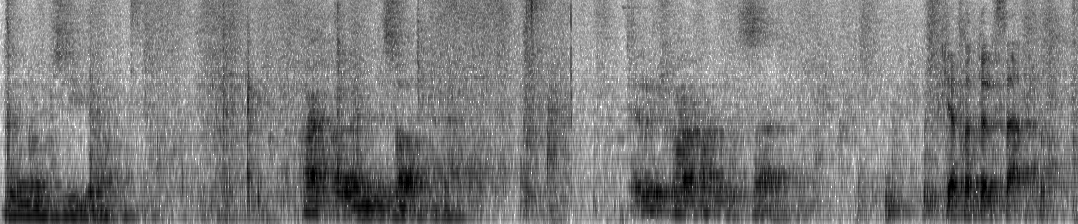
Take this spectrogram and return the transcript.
dello zio, qua quella in disordine, e lui ci ha fatto il sarto. Chi ha fatto il sarto?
